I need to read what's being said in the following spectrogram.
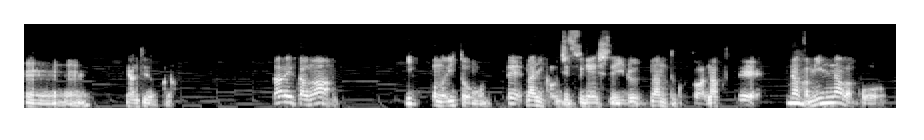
うーん、なんていうのかな。誰かが一個の意図を持って何かを実現しているなんてことはなくて、なんかみんながこう、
